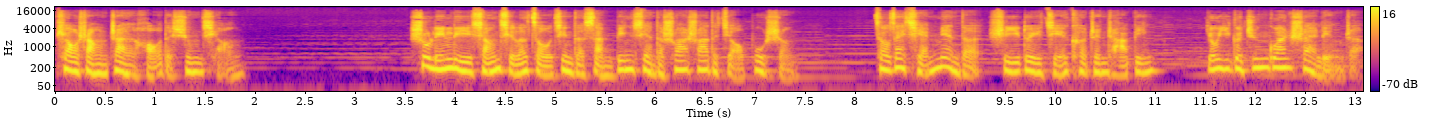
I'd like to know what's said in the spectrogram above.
跳上战壕的胸墙。树林里响起了走近的伞兵线的刷刷的脚步声。走在前面的是一队捷克侦察兵，由一个军官率领着。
